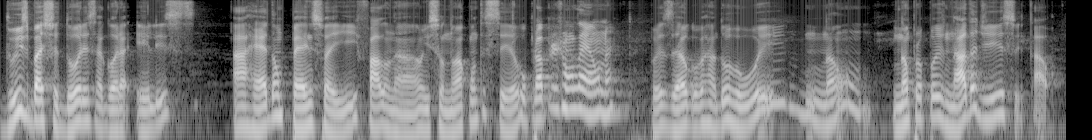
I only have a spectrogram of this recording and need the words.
dos bastidores, agora eles arredam pé nisso aí e falam: não, isso não aconteceu. O próprio João Leão, né? Pois é, o governador Rui não, não propôs nada disso e tal.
